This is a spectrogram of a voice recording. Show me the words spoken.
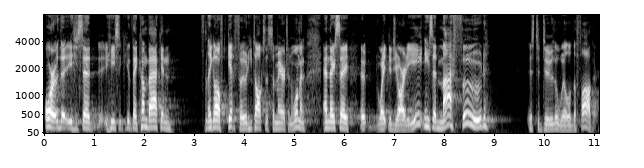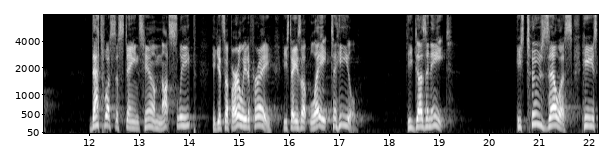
Or the, he said, he, they come back and they go off to get food. He talks to the Samaritan woman and they say, uh, Wait, did you already eat? And he said, My food is to do the will of the Father. That's what sustains him, not sleep. He gets up early to pray, he stays up late to heal. He doesn't eat. He's too zealous. He's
